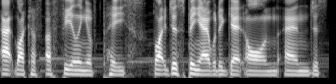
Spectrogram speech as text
at like a, a feeling of peace, like just being able to get on and just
